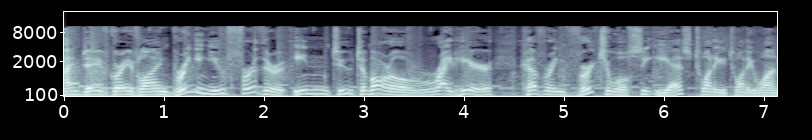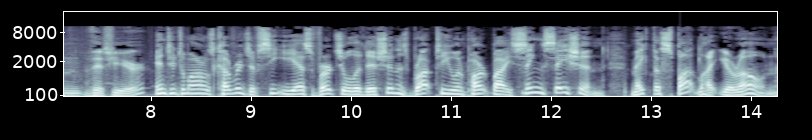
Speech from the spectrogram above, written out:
I'm Dave Graveline, bringing you further into tomorrow right here, covering virtual CES 2021 this year. Into tomorrow's coverage of CES Virtual Edition is brought to you in part by Singsation. Make the spotlight your own.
